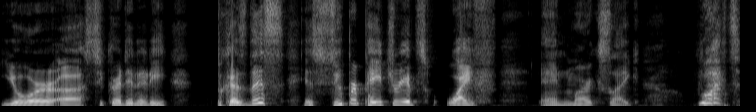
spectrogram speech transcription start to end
your uh, secret identity because this is Super Patriot's wife. And Mark's like, What?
